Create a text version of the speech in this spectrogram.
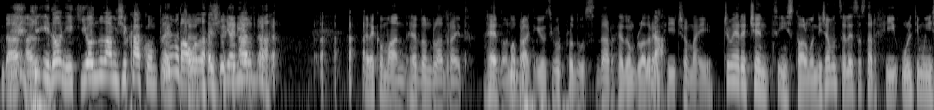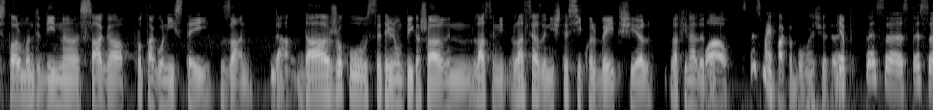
Da, al... Ironic, eu nu l-am jucat complet, Iată, Paul a jucat. Iar eu da. Recomand Head on Blood Right. Head on, Mă practic, bucur. e un singur produs, dar Head on Blood Da. Right e cel mai, cel mai recent installment. Din ce am înțeles, ăsta ar fi ultimul installment din uh, saga protagonistei Zan. Da. Dar jocul se termină un pic așa, în, lasă, ni- lansează niște sequel bait și el la final de tot. Wow. Sper să mai facă boomer shooter. Yep. Sper, să, sper să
